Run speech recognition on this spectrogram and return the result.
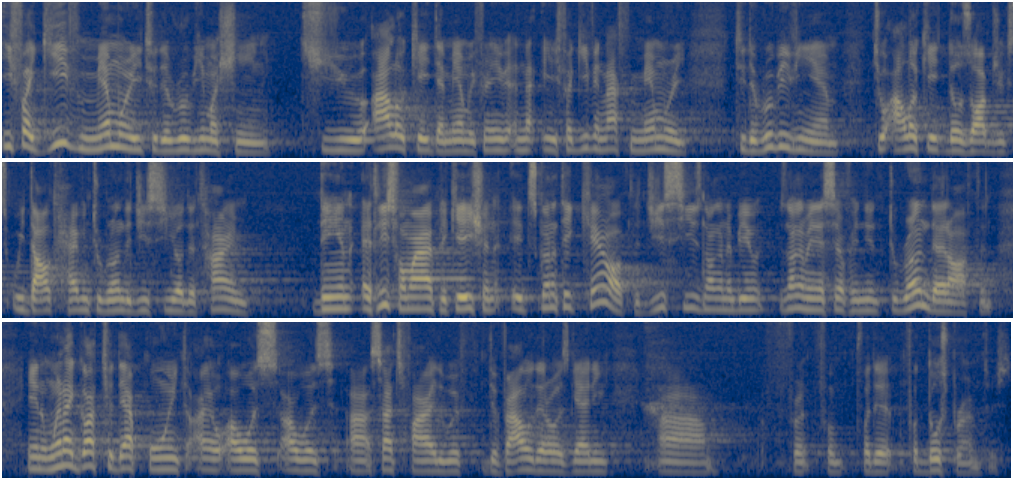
if I give memory to the Ruby machine to allocate the memory, if I give enough memory to the Ruby VM to allocate those objects without having to run the GC all the time, then at least for my application, it's going to take care of. The GC is not going to be, it's not going to be necessary to run that often. And when I got to that point, I, I was, I was uh, satisfied with the value that I was getting uh, for, for, for, the, for those parameters.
